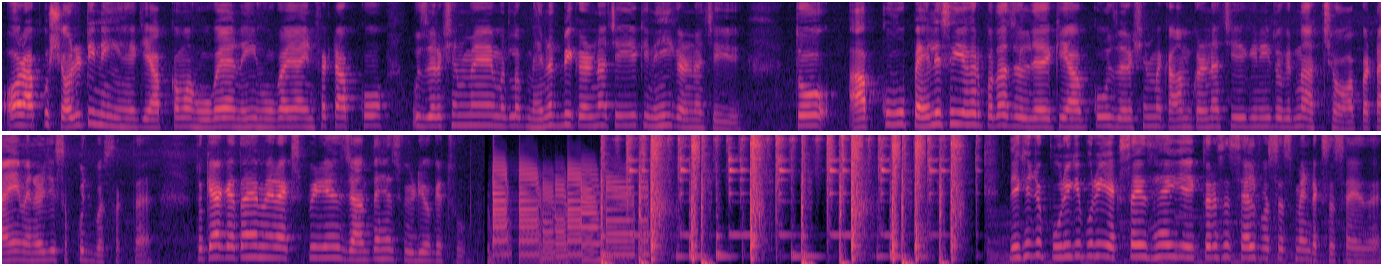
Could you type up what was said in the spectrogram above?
और आपको श्योरिटी नहीं है कि आपका वहाँ होगा या नहीं होगा या इनफैक्ट आपको उस डायरेक्शन में मतलब मेहनत भी करना चाहिए कि नहीं करना चाहिए तो आपको वो पहले से ही अगर पता चल जाए कि आपको उस डायरेक्शन में काम करना चाहिए कि नहीं तो कितना अच्छा हो, आपका टाइम एनर्जी सब कुछ बच सकता है। तो क्या कहता है मेरा एक्सपीरियंस जानते हैं इस वीडियो के थ्रू देखिए, जो पूरी की पूरी एक्सरसाइज है, ये एक तरह से सेल्फ असेसमेंट एक्सरसाइज है।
